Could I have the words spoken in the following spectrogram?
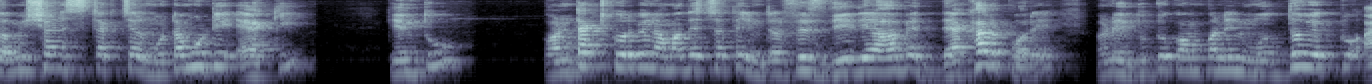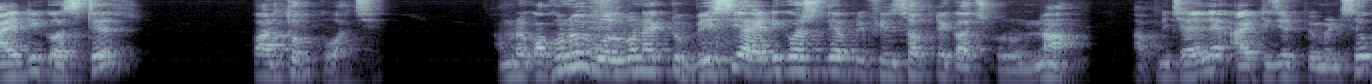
কমিশন স্ট্রাকচার মোটামুটি একই, কিন্তু কন্ট্যাক্ট করবেন আমাদের সাথে ইন্টারফেস দিয়ে দেওয়া হবে। দেখার পরে কারণ এই দুটো কোম্পানির মধ্যেও একটু আইডি কস্টের পার্থক্য আছে। আমরা কখনোই বলব না, একটু বেশি আইডি কস্ট দিয়ে আপনি ফিনসফটে কাজ করুন। না, আপনি চাইলে আইটিজেড পেমেন্টসেও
